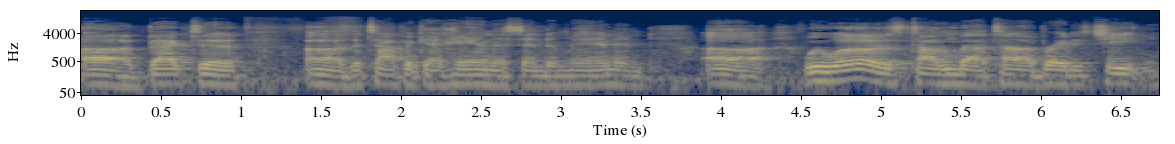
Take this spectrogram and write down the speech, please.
Uh, back to uh, the topic at hand that's in demand, and uh, we was talking about Tom Brady cheating,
